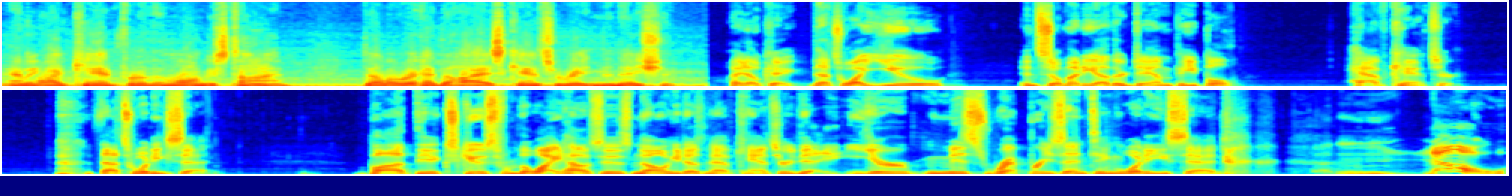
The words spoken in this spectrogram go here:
And Wait. why can't for the longest hmm. time, Delaware had the highest cancer rate in the nation. Wait, okay. That's why you and so many other damn people have cancer. That's what he said. But the excuse from the White House is no, he doesn't have cancer. You're misrepresenting what he said. no,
